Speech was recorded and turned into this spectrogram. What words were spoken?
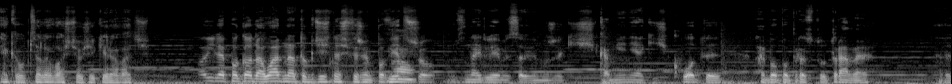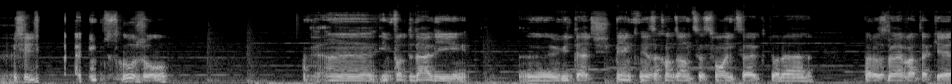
jaką celowością się kierować. O ile pogoda ładna, to gdzieś na świeżym powietrzu znajdujemy sobie może jakieś kamienie, jakieś kłody albo po prostu trawę. Y, Siedzi na takim wzgórzu yy, i w oddali yy, widać pięknie zachodzące słońce, które rozlewa takie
